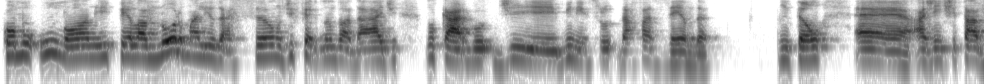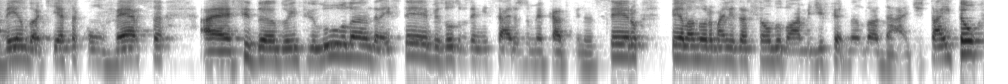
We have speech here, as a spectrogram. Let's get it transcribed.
como um nome pela normalização de Fernando Haddad no cargo de ministro da Fazenda. Então, é, a gente está vendo aqui essa conversa é, se dando entre Lula, André Esteves, outros emissários do mercado financeiro, pela normalização do nome de Fernando Haddad. Tá? Então,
